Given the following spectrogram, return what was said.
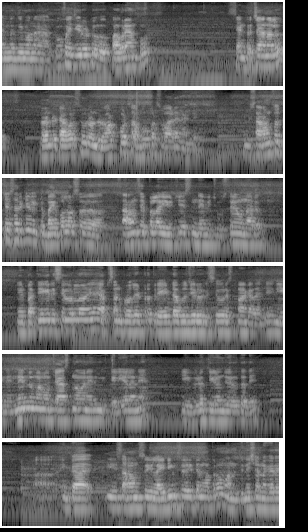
and ఇది మన two five zero two power amp centre channel రెండు టవర్స్ రెండు రాక్ పోర్ట్ సబ్ ఊఫర్స్ వాడానండి. ఇంక సరౌండ్స్ వచ్చేసరికి మీకు బైపోలర్స్ సరౌండ్స్ ఎప్పుడో యూజ్ చేసింది. మీరు చూస్తూనే ఉన్నారు. నేను ప్రతి రిసీవర్లోనే Epson projector three eight double zero receiver ఇస్తున్నాను కదండి. నేను ఎన్నెన్ని మనం చేస్తున్నాం అనేది మీకు తెలియాలనే ఈ వీడియో తీయడం జరుగుతుంది. ఇంకా ఈ సరౌండ్స్ ఈ లైటింగ్స్ అయితే మాత్రం మన దినేష్ అన్న గారే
